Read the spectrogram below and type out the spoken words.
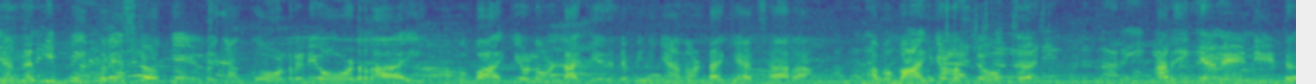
ഞങ്ങൾക്ക് ഇപ്പൊ ഇത്രയും സ്റ്റോക്കേ ഉള്ളൂ. ഞങ്ങൾക്ക് ഓൾറെഡി ഓർഡർ ആയി. അപ്പൊ ബാക്കിയുള്ള ഉണ്ടാക്കിയതിന്റെ മിനിഞ്ഞാന്ന് ഉണ്ടാക്കിയ അച്ചാറാ. അപ്പൊ ബാക്കിയുള്ള സ്റ്റോക്ക്. അറിയിക്കാൻ വേണ്ടിയിട്ട്.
